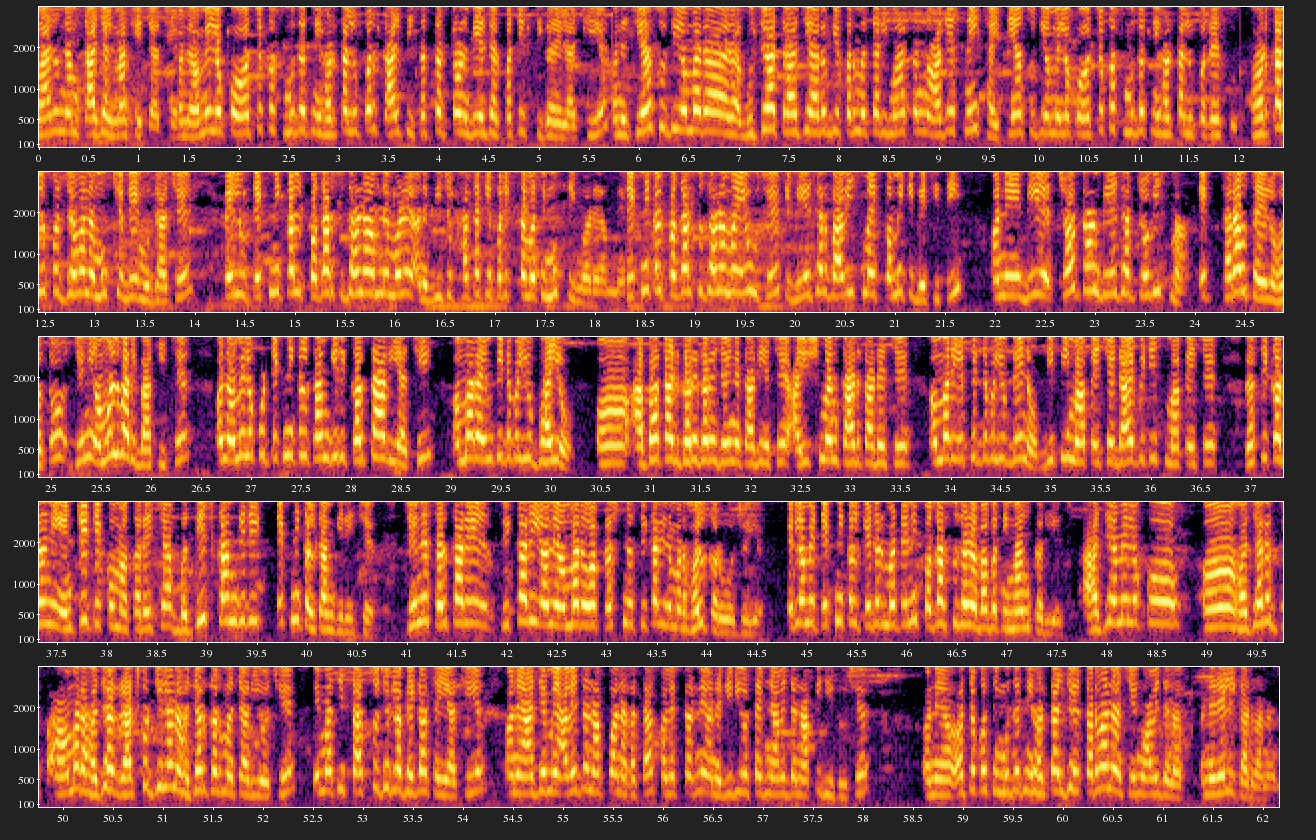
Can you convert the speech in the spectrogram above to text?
મારું નામ કાજલ માખેચા છે. અને અમે લોકો અચોક્કસ મુદતની હડતાલ ઉપર કાલથી સત્તર ત્રણ બે હજાર પચીસથી ગયેલા છીએ. અને જ્યાં સુધી અમારા ગુજરાત રાજ્ય આરોગ્ય કર્મચારી મહાસંઘનો આદેશ નહીં થાય, ત્યાં સુધી અમે લોકો અચોક્કસ મુદતની હડતાલ ઉપર રહેશું. હડતાલ ઉપર જવાના મુખ્ય બે મુદ્દા છે. પેલું ટેકનિકલ પગાર સુધારણા અમને મળે અને બીજું, ખાતાકીય પરીક્ષામાંથી મુક્તિ મળે અમને. ટેકનિકલ પગાર સુધારણામાં એવું છે કે બે હજાર બાવીસમાં એક કમિટી બેઠી હતી. અને બે, છ, ત્રણ, બે હજાર ચોવીસમાં એક ઠરાવ થયેલો હતો, જેની અમલવારી બાકી છે. અને અમે લોકો ટેકનિકલ કામગીરી કરતા આવ્યા છીએ. અમારા એમપીડબલ્યુ ભાઈઓ આભા કાર્ડ ઘરે ઘરે જઈને કાઢીએ છીએ આયુષ્માન કાર્ડ કાઢે છે, અમારી એફએડબલ્યુ બહેનો બીપી માપે છે, ડાયાબિટીસ માપે છે, રસીકરણની એન્ટ્રી ટેકોમાં કરે છે, આ બધી જ કામગીરી ટેકનિકલ કામગીરી છે, જેને સરકારે સ્વીકારી અને અમારો આ પ્રશ્ન સ્વીકારીને અમારે હલ કરવો જોઈએ. એટલે અમે ટેકનિકલ કેડર માટેની પગાર સુધારણા બાબતની માંગ કરીએ છીએ. આજે અમે લોકો હજાર જ- અમારા હજાર, રાજકોટ જિલ્લાના હજાર કર્મચારીઓ છે એમાંથી સાતસો જેટલા ભેગા થયા છીએ, અને આજે અમે આવેદન આપવાના હતા, કલેક્ટરને અને ડીડીઓ સાહેબને આવેદન આપી દીધું છે. અને અચોક્કસની મુદતની હડતાલ જે કરવાના છે એનું આવેદન અને રેલી કાઢવાના છે.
